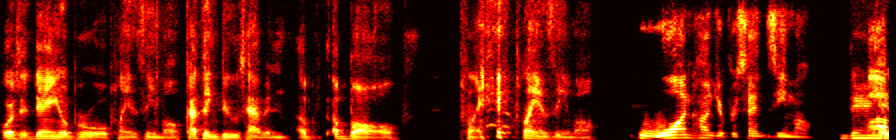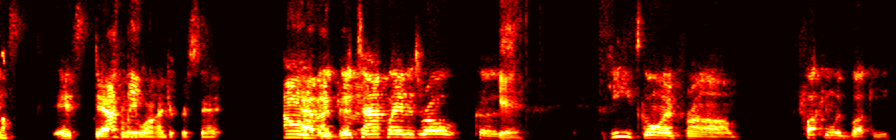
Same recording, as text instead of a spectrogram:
or is it Daniel Bruhl playing Zemo? I think dude's having a, a ball playing playing Zemo. 100% Zemo. Damn. Uh, It's, it's definitely 100%. I don't know. Having I a good kinda- time playing this role because Yeah, he's going from fucking with Bucky.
